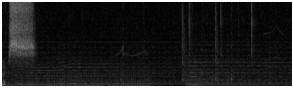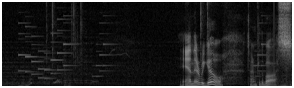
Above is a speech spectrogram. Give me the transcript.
Oops. And there we go. Time for the boss.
